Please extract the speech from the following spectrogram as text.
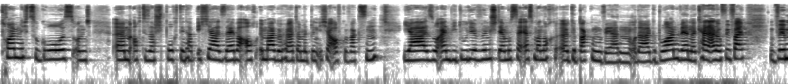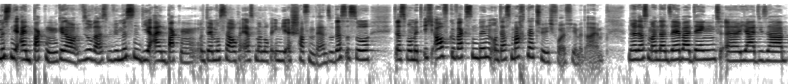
Träum nicht zu groß und ähm, auch dieser Spruch, den habe ich ja selber auch immer gehört, damit bin ich ja aufgewachsen. Ja, so ein wie du dir wünschst, der muss ja erstmal noch äh, gebacken werden oder geboren werden, keine Ahnung, auf jeden Fall, wir müssen dir einen backen, genau, sowas, wir müssen dir einen backen und der muss ja auch erstmal noch irgendwie erschaffen werden. So, das ist so das, womit ich aufgewachsen bin und das macht natürlich voll viel mit einem. Ne, dass man dann selber denkt, äh, ja, dieser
